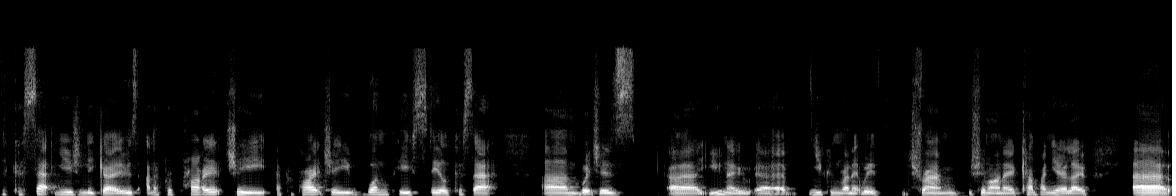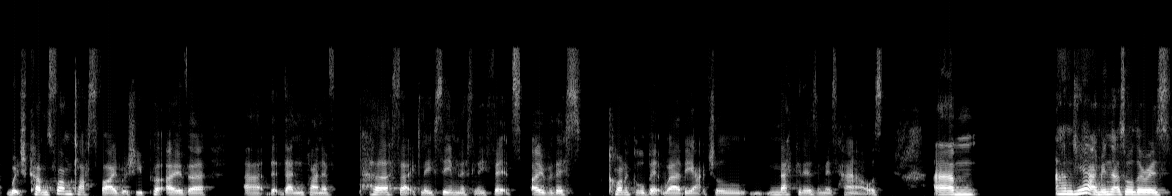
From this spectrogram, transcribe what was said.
the cassette usually goes and a proprietary a proprietary one piece steel cassette um, which is uh, you know uh, you can run it with SRAM Shimano Campagnolo uh, which comes from classified which you put over uh, that then kind of perfectly seamlessly fits over this conical bit where the actual mechanism is housed. Um, and yeah i mean that's all there is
